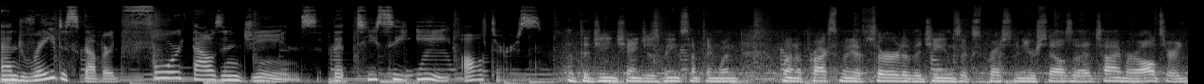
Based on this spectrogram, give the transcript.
And Ray discovered 4,000 genes that TCE alters. That the gene changes mean something when, when approximately a third of the genes expressed in your cells at that time are altered,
